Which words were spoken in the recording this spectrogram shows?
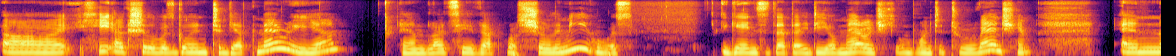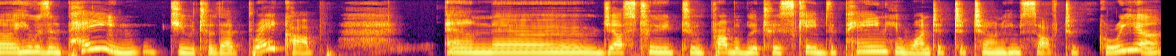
uh, he actually was going to get married yeah? And let's say that was surely me who was against that idea of marriage he wanted to revenge him and uh, he was in pain due to that breakup and uh, just to to probably to escape the pain he wanted to turn himself to career.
